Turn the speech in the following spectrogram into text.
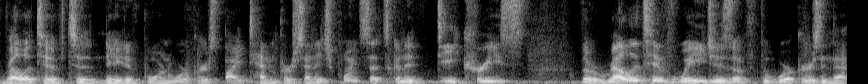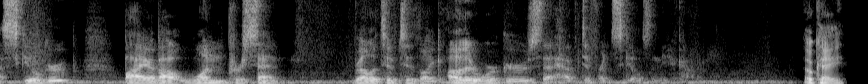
relative to native born workers by 10 percentage points, that's going to decrease the relative wages of the workers in that skill group by about 1% relative to like other workers that have different skills in the economy. Okay.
